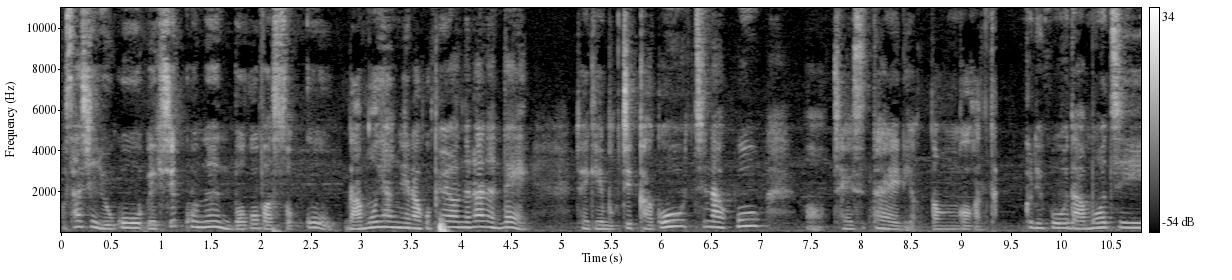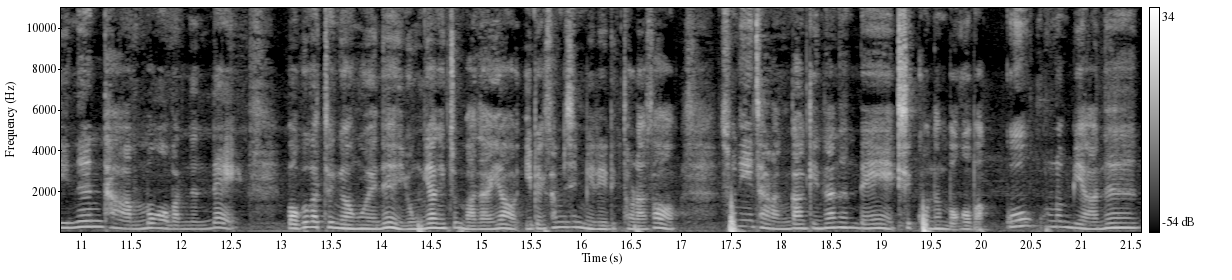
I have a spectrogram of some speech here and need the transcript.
어, 사실 요거 멕시코는 먹어봤었고 나무 향이라고 표현을 하는데 되게 묵직하고 진하고 어, 제 스타일이었던 것 같아요. 그리고 나머지는 다 안 먹어봤는데 머그 같은 경우에는 용량이 좀 많아요. 230ml라서 손이 잘 안 가긴 하는데 멕시코는 먹어봤고 콜롬비아는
